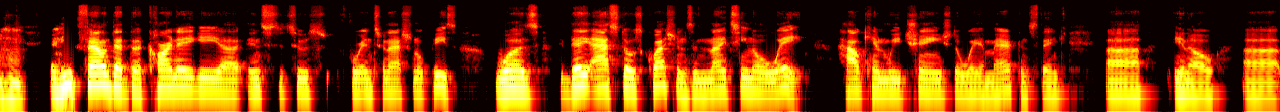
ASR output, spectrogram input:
Mm-hmm. And he found that the Carnegie uh, Institute for International Peace was, they asked those questions in 1908. How can we change the way Americans think? Uh, you know, uh,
